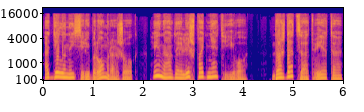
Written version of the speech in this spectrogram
отделанный серебром рожок. И надо лишь поднять его. Дождаться ответа.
